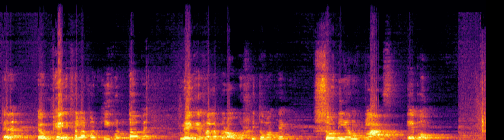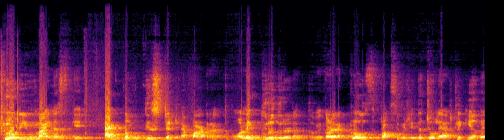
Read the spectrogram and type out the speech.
তাই না? এবং ভেঙে ফেলার পর কি করতে হবে? ভেঙে ফেলার পর অবশ্যই তোমাকে সোডিয়াম প্লাস এবং ক্লোরিন মাইনাস কে একদম ডিস্টেন্ট অ্যাপার্ট রাখতে হবে। অনেক দূরে দূরে রাখতে হবে। কারণ এটা ক্লোজ প্রক্সিমিটিতে চলে আসলে কি হবে?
